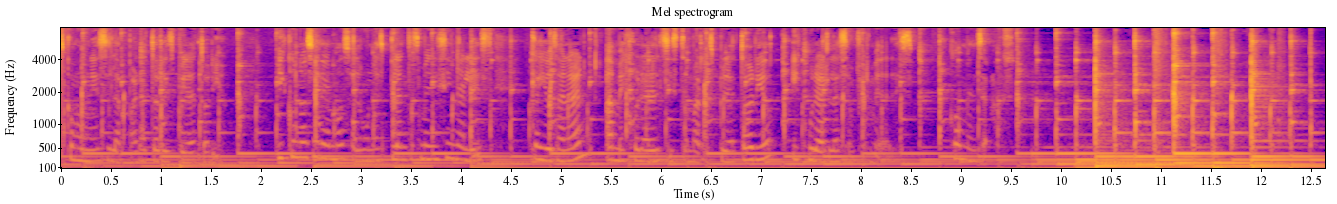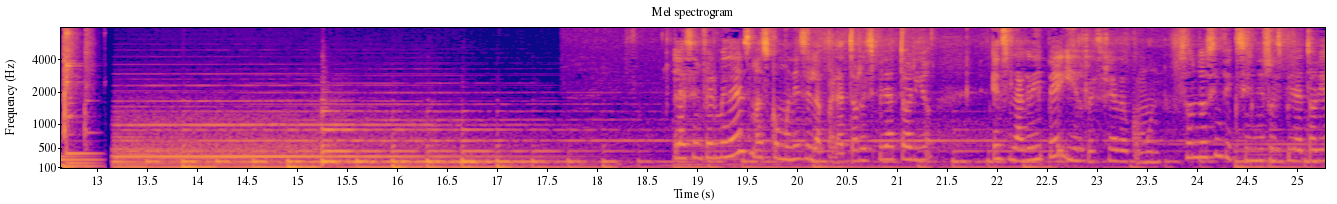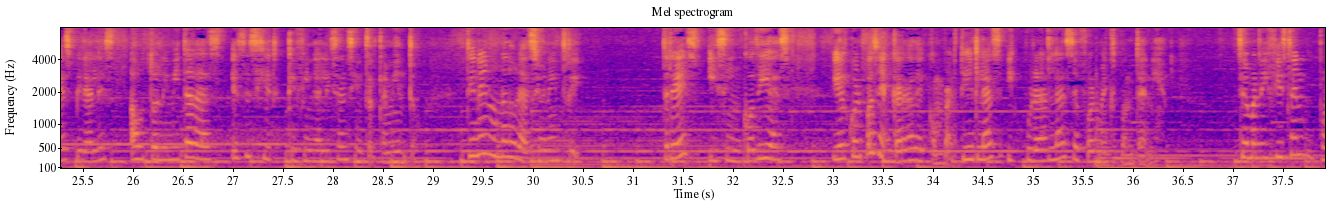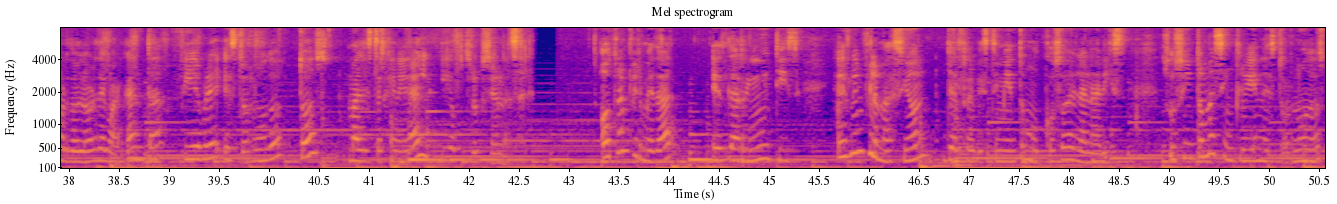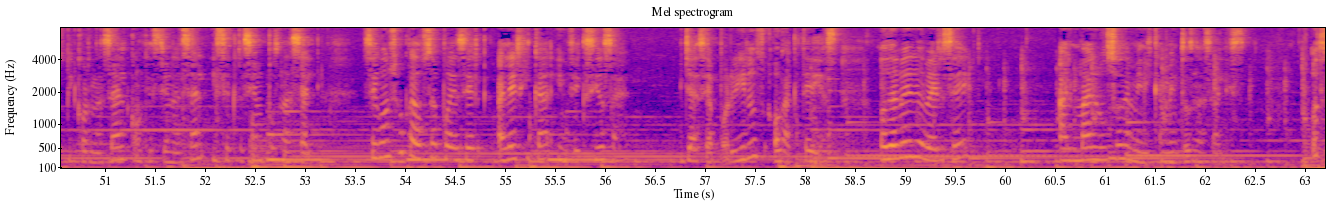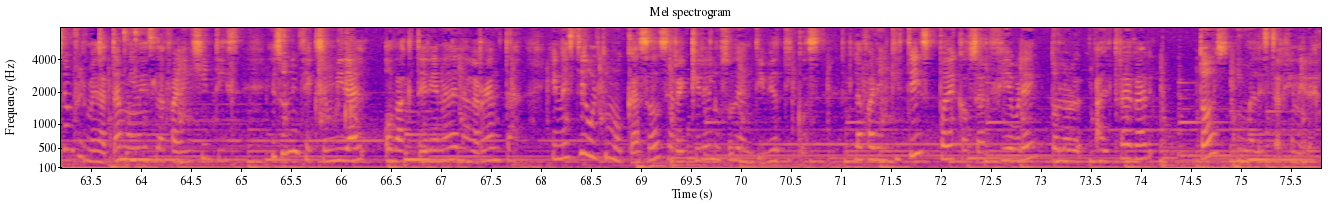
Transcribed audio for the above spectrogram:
más comunes del aparato respiratorio y conoceremos algunas plantas medicinales que ayudarán a mejorar el sistema respiratorio y curar las enfermedades. Comencemos. Es la gripe y el resfriado común. Son dos infecciones respiratorias virales autolimitadas, es decir, que finalizan sin tratamiento. Tienen una duración entre 3 y 5 días y el cuerpo se encarga de combatirlas y curarlas de forma espontánea. Se manifiestan por dolor de garganta, fiebre, estornudo, tos, malestar general y obstrucción nasal. Otra enfermedad es la rinitis, es la inflamación del revestimiento mucoso de la nariz. Sus síntomas incluyen estornudos, picor nasal, congestión nasal y secreción postnasal. Según su causa puede ser alérgica, infecciosa, ya sea por virus o bacterias, o debe deberse al mal uso de medicamentos nasales. Otra enfermedad también es la faringitis. Es una infección viral o bacteriana de la garganta. En este último caso se requiere el uso de antibióticos. La faringitis puede causar fiebre, dolor al tragar, tos y malestar general.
